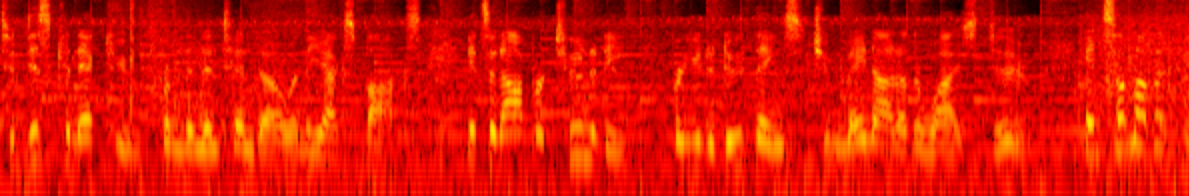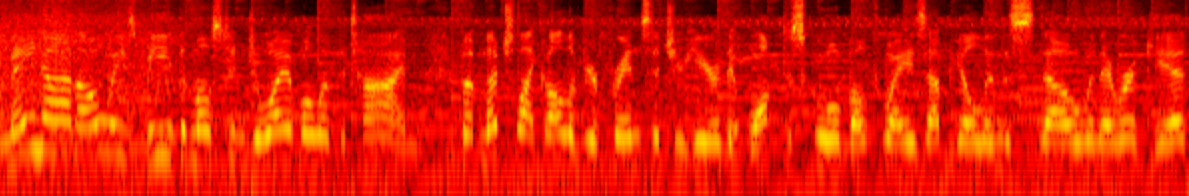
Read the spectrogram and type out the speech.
to disconnect you from the Nintendo and the Xbox. It's an opportunity for you to do things that you may not otherwise do. And some of it may not always be the most enjoyable at the time, but much like all of your friends that you hear that walked to school both ways uphill in the snow when they were a kid,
